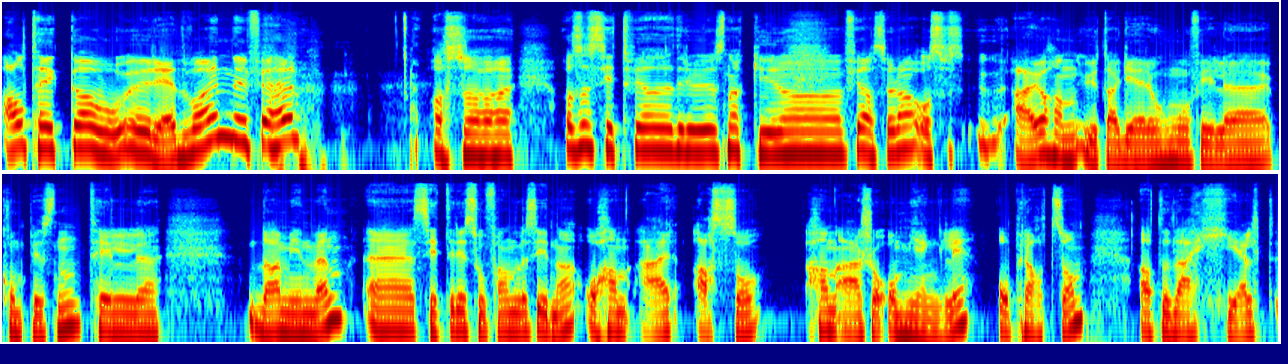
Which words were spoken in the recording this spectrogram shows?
I'll take a red wine if you have. Og så, og så, sitter vi og driver snakker og fjaser, da. Og så er jo han utagerer homofile kompisen til da min venn eh, sitter i sofaen ved siden av, og han er altså han er så omgjengelig og pratsom at det er helt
